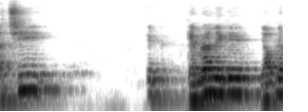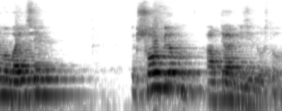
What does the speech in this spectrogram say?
अच्छी एक कैमरा लेके या अपने मोबाइल से एक शॉर्ट फ़िल्म आप तैयार कीजिए दोस्तों।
